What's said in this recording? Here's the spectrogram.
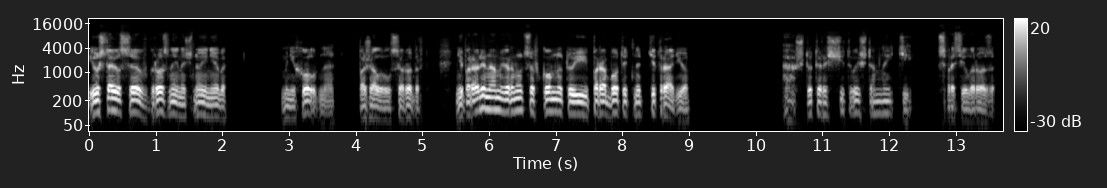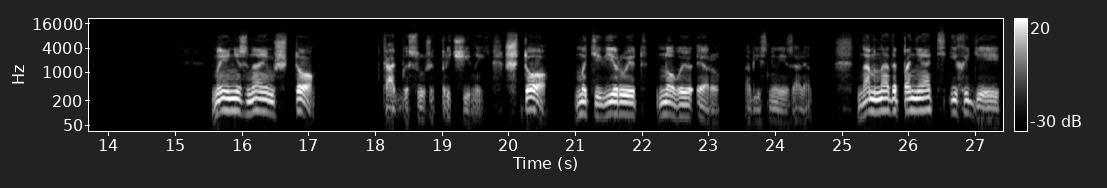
и уставился в грозное ночное небо. — Мне холодно, — пожаловался Роберт. — Не пора ли нам вернуться в комнату и поработать над тетрадью? — А что ты рассчитываешь там найти? — спросила Роза. Мы не знаем, что как бы служит причиной, что мотивирует новую эру, — объяснил ей Залян. Нам надо понять их идеи,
